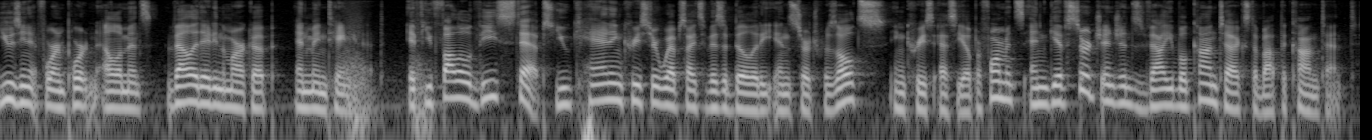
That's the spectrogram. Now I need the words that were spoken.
using it for important elements, validating the markup, and maintaining it. If you follow these steps, you can increase your website's visibility in search results, increase SEO performance, and give search engines valuable context about the content.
